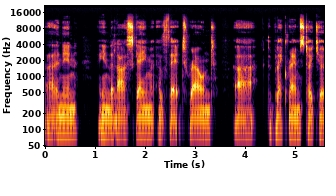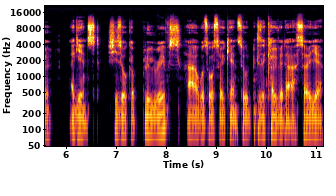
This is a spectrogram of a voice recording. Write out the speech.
Uh, and then again, the last game of that round, uh, the Black Rams Tokyo against Shizuoka Blue Revs uh, was also cancelled because of COVID. Uh, so yeah,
